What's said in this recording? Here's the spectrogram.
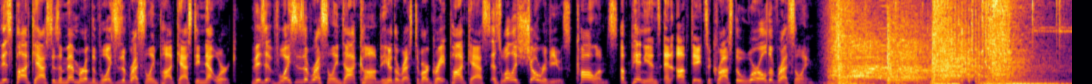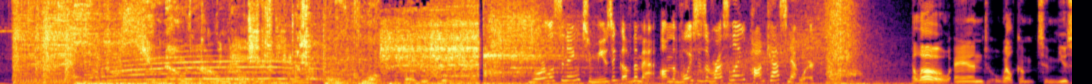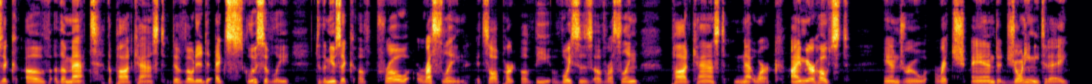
This podcast is a member of the Voices of Wrestling Podcasting Network. Visit voicesofwrestling.com to hear the rest of our great podcasts, as well as show reviews, columns, opinions, and updates across the world of wrestling. You know the combination. You're listening to Music of the Mat on the Voices of Wrestling Podcast Network. Hello, and welcome to Music of the Mat, the podcast devoted exclusively to the music of pro wrestling. It's all part of the Voices of Wrestling podcast network. I'm your host, Andrew Rich, and joining me today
